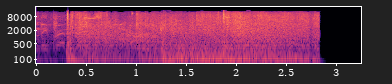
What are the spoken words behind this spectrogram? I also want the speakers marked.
Speaker 1: Friendly predators.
